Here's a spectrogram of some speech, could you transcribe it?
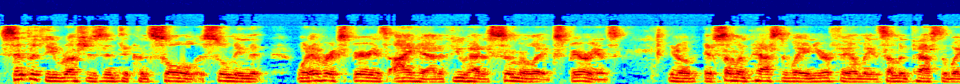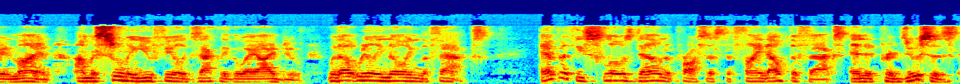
Sympathy rushes into console, assuming that whatever experience I had, if you had a similar experience, you know, if someone passed away in your family and someone passed away in mine, I'm assuming you feel exactly the way I do without really knowing the facts. Empathy slows down the process to find out the facts and it produces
